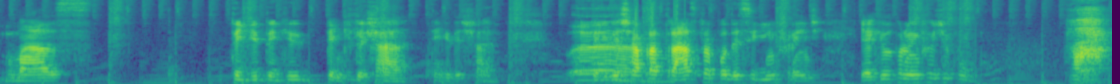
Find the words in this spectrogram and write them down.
Mas Tem que, tem que, tem que deixar, tem que deixar. É. Tem que deixar pra trás pra poder seguir em frente. E aquilo pra mim foi tipo. Ah,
